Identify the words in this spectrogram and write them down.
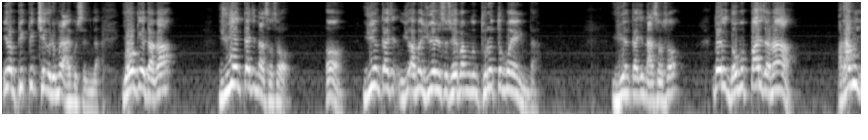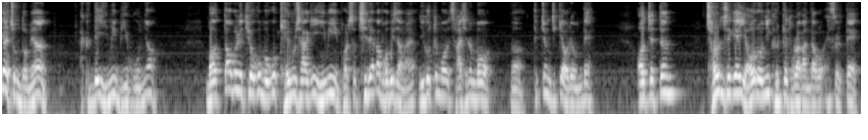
이런 빅픽처의 흐름을 알고 있습니다. 여기에다가 유엔까지 나서서 어 유엔까지 아마 유엔에서 저희 방송 들었던 모양입니다. 유엔까지 나서서 너희 너무 빠르잖아 라고 얘기할 정도면 아, 근데 이미 미국은요. 뭐 WTO고 뭐고 개무시하기 이미 벌써 지뢰가 법이잖아요. 이것도 뭐 사실은 뭐 어, 특정 짓기 어려운데 어쨌든 전 세계 여론이 그렇게 돌아간다고 했을 때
